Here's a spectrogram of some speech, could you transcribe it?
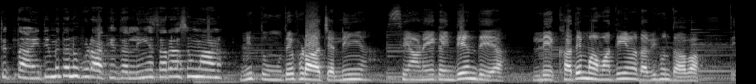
ਤੇ ਤਾਂ ਹੀ ਤੇ ਮੈਂ ਤੁਹਾਨੂੰ ਫੜਾ ਕੇ ਚੱਲੀ ਆ ਸਾਰਾ ਸਮਾਨ। ਨਹੀਂ ਤੂੰ ਤੇ ਫੜਾ ਚੱਲੀ ਆ। ਸਿਆਣੇ ਕਹਿੰਦੇ ਹੁੰਦੇ ਆ ਲੇਖਾ ਤੇ ਮਾਵਾਂ ਧੀਆਂ ਦਾ ਵੀ ਹੁੰਦਾ ਵਾ ਤੇ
